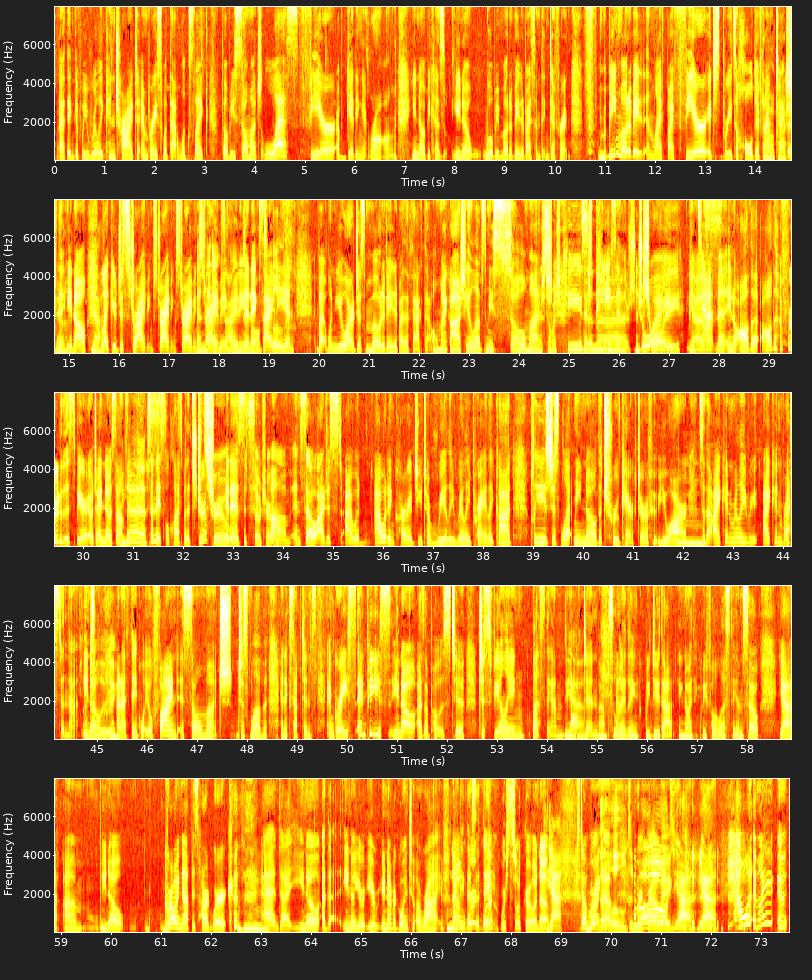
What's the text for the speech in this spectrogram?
I think if we really can try to embrace what that looks like, there'll be so much less fear of getting it wrong, you know, because, you know, we'll be motivated by something different. F- being motivated in life by fear, it just breeds a whole different Oh, type gosh, of thing, you know? Yeah. Like you're just striving, striving, striving, And striving. anxiety and involved. anxiety. Ugh. And, but when you are just motivated by the fact that, oh my gosh, he loves me so much. There's so much peace There's peace that, and there's and joy, joy. Yes. contentment, you know, all the all the fruit of the spirit, which I know sounds Yes. like Sunday school class, but it's true. It's true. It is. It's so true. Um, and so I just I would I would encourage you to really really pray like God, please just let me know the true character of who you are, so that I can really re- I can rest in that. You Mm. Absolutely. know, and I think what you'll find is so much just love and acceptance and grace and peace. You know, as opposed to just feeling less than Yeah, often. And absolutely. I think we do that. You know, I think we feel less than. So, yeah, um, you know, growing up is hard work, and uh, you know, uh, th- you know, you're you're you're never going to arrive. I think that's the thing. We're, we're still growing up. yeah, still We're growing up. old and I'm we're old. growing. Yeah, yeah. How old am I? Am,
